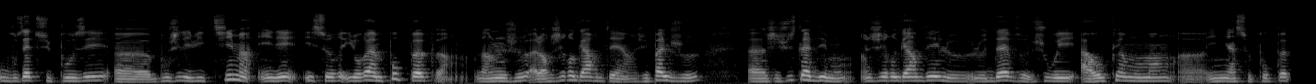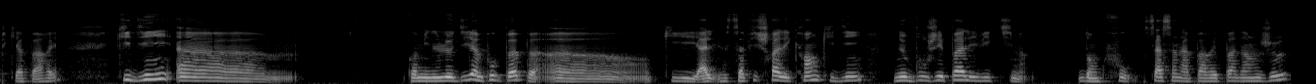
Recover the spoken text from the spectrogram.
où vous êtes supposé euh, bouger les victimes, il, y aurait un pop-up dans le jeu. Alors j'ai regardé, hein, j'ai pas le jeu, euh, j'ai juste la démon. J'ai regardé le, dev jouer, à aucun moment il n'y a ce pop-up qui apparaît, qui dit comme il le dit, un pop-up euh, qui s'affichera à l'écran qui dit « Ne bougez pas les victimes ». Donc faux, ça, ça n'apparaît pas dans le jeu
